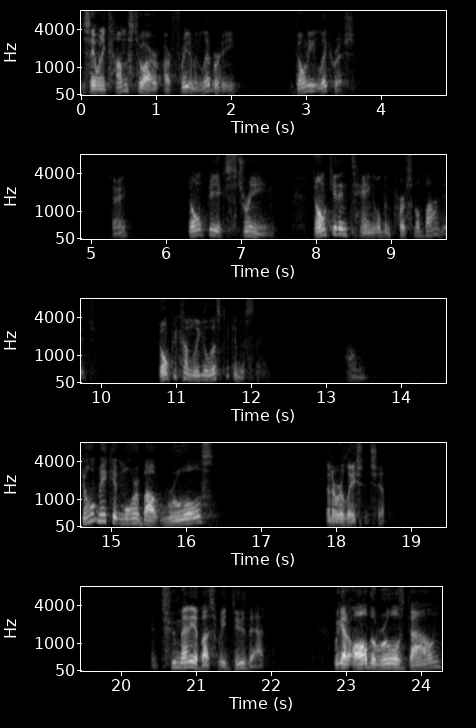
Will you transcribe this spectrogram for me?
to say, when it comes to our, our freedom and liberty, don't eat licorice. Okay? Don't be extreme. Don't get entangled in personal bondage. Don't become legalistic in this thing. Um, don't make it more about rules than a relationship. And too many of us, we do that. We got all the rules down,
